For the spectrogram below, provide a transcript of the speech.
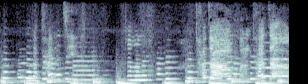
엄마랑 자야지. 짠. 자자 엄마랑 자자.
